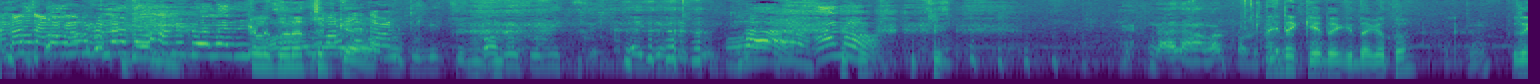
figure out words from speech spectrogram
আমার জামা কাপড় হলো ডলবি। কালে দৌড়াচ্ছ কে? এটা কে দেখি দেখে তো। এটা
